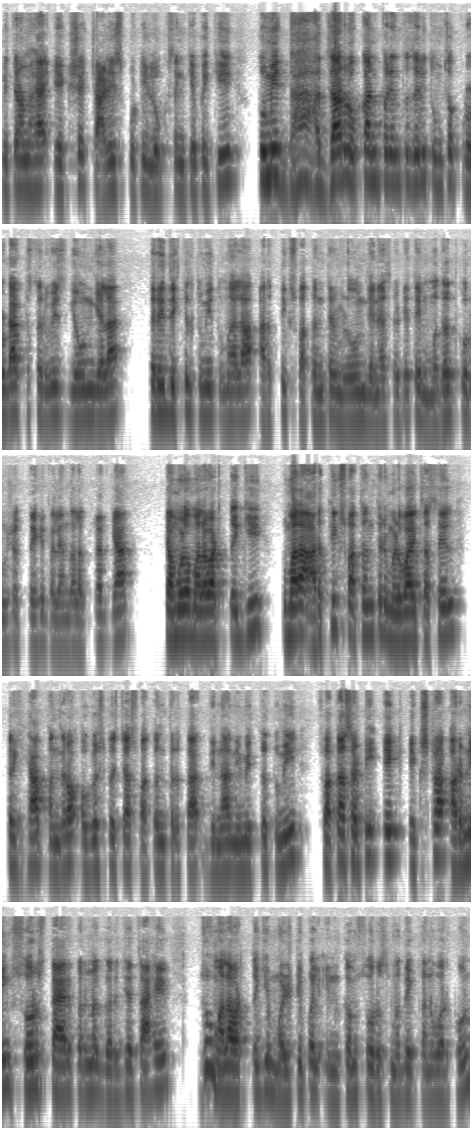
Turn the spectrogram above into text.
मित्रांनो ह्या एकशे चाळीस कोटी लोकसंख्येपैकी तुम्ही दहा हजार लोकांपर्यंत जरी तुमचं प्रोडक्ट सर्व्हिस घेऊन गेला तरी देखील तुम्ही तुम्हाला आर्थिक स्वातंत्र्य मिळवून देण्यासाठी ते मदत करू शकते हे पहिल्यांदा लक्षात घ्या. त्यामुळे मला वाटतं की तुम्हाला आर्थिक स्वातंत्र्य मिळवायचं असेल तर ह्या पंधरा ऑगस्टच्या स्वातंत्र्यता दिनानिमित्त तुम्ही स्वतःसाठी एक एक्स्ट्रा अर्निंग सोर्स तयार करणं गरजेचं आहे जो मला वाटतं की मल्टिपल इन्कम सोर्समध्ये कन्वर्ट होऊन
